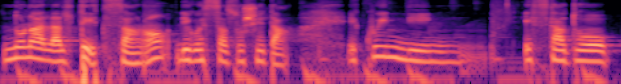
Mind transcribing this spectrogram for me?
non all'altezza no? di questa società e quindi è stato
